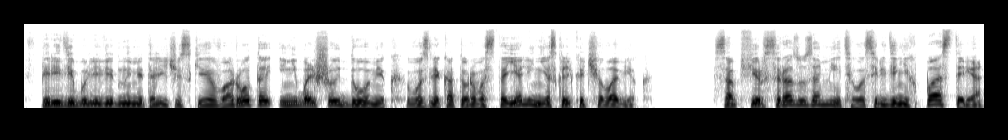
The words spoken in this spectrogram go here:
Впереди были видны металлические ворота и небольшой домик, возле которого стояли несколько человек. Сапфир сразу заметила среди них пастыря,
